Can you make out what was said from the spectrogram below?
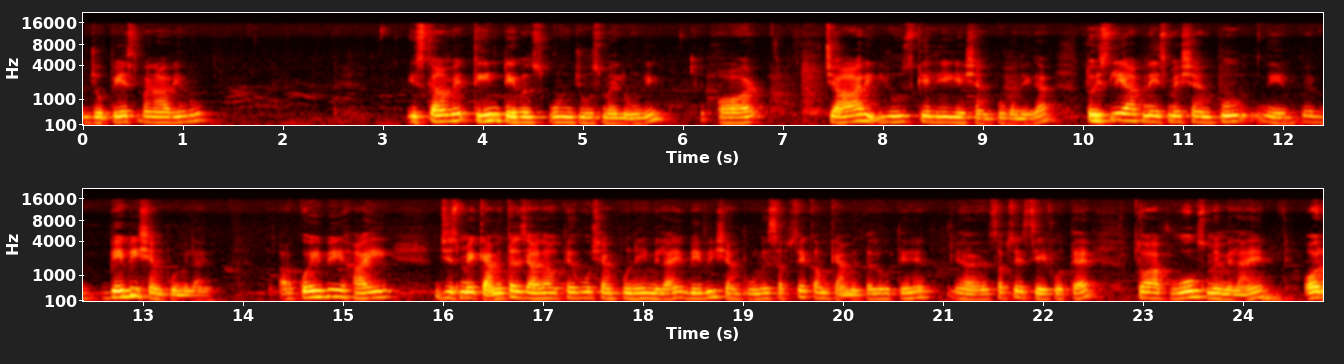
जो पेस्ट बना रही हूँ, इसका मैं तीन टेबल स्पून जूस मैं लूँगी और चार यूज़ के लिए ये शैम्पू बनेगा। तो इसलिए आपने इसमें शैम्पू बेबी शैम्पू मिलाएँ। कोई भी हाई जिसमें केमिकल ज़्यादा होते हैं, वो शैम्पू नहीं मिलाएँ। बेबी शैम्पू में सबसे कम केमिकल होते हैं सबसे सेफ़ होता है। तो आप वो उसमें मिलाएँ और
